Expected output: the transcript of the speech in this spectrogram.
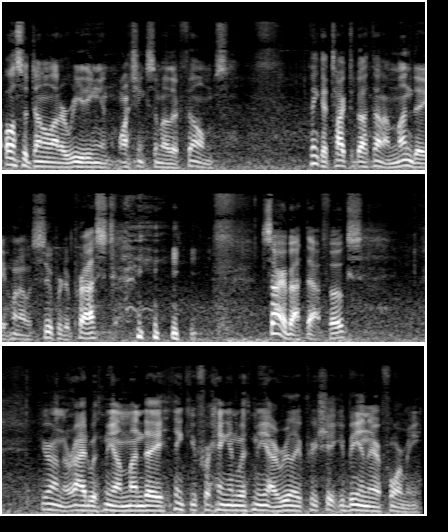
I've also done a lot of reading and watching some other films. I think I talked about that on Monday when I was super depressed. Sorry about that, folks you're on the ride with me on Monday. Thank you for hanging with me. I really appreciate you being there for me.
